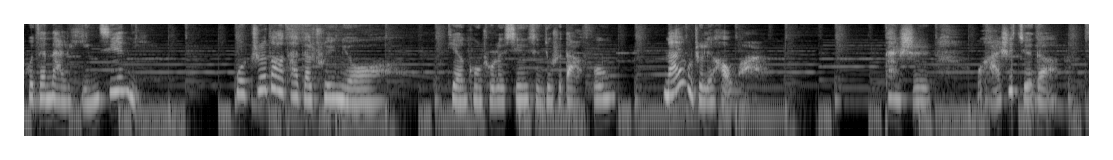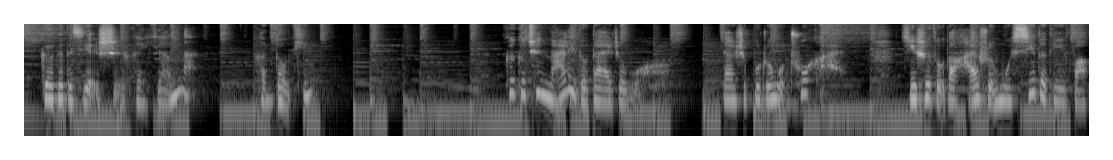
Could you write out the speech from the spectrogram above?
会在那里迎接你。”我知道他在吹牛，天空除了星星就是大风。哪有这里好玩？但是我还是觉得哥哥的解释很圆满，很动听。哥哥去哪里都带着我，但是不准我出海。即使走到海水没稀的地方，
